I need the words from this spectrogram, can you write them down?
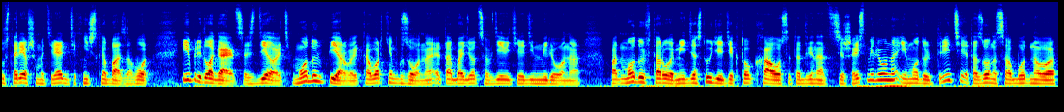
устаревшая материально-техническая база. Вот. И предлагается сделать модуль первый, коворкинг-зона, это обойдется в 9,1 миллиона. Под модуль второй, медиастудия TikTok House, это 12,6 миллиона. И модуль третий, это зона свободного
